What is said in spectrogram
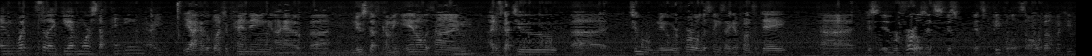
And what? So like, do you have more stuff pending? Are you? Yeah, I have a bunch of pending. I have uh, new stuff coming in all the time. I just got two uh, two new referral listings. I get one today. Uh, just uh, referrals. It's just it's people. It's all about my people.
